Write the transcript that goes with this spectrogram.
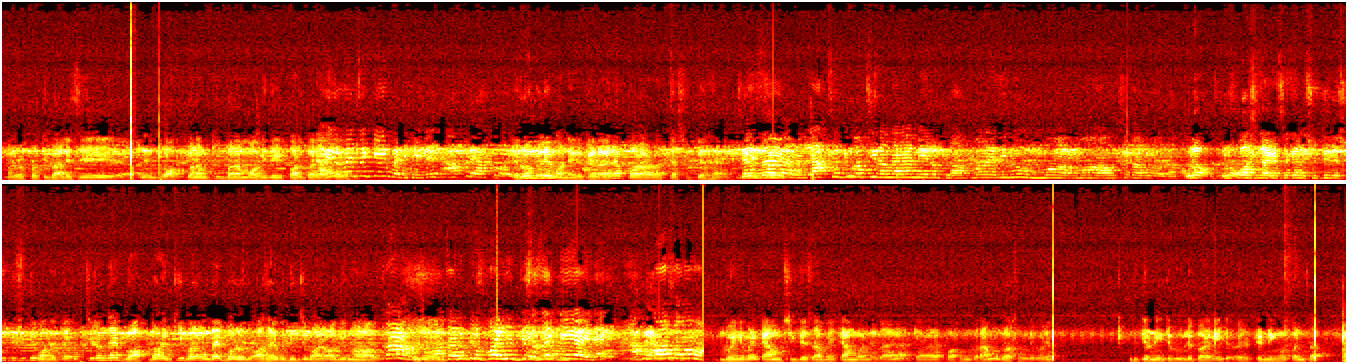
हाम्रो प्रतिभाले चाहिँ अनि भ्लग बनाऊँ कि बनाऊँ अघिदेखि कर गरिहाल्छ रोमीले भनेको के अरे होइन पर त्यहाँ अल्छी लागेको छ क्या सुतिले सुति सुति भन्दै थियो चिरन्दाई भ्लग बनाउँ कि बनाउँदै बरु हजार रुपियाँ दिन्छु भनेर अघि मलाई बहिनी पनि काम सिक्दैछ अब काम गर्नेलाई होइन क्यामेरा पर्सन त राम्रो गर्छ उसले पनि दुई तिनवटा इन्टरभ्यूले गरेको इन्टर ट्रेन्डिङमा पनि छ।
